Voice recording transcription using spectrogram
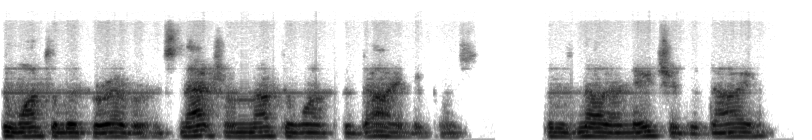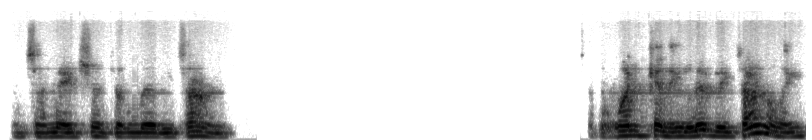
to want to live forever. It's natural not to want to die because it is not our nature to die it's our nature to live eternally. One can live eternally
